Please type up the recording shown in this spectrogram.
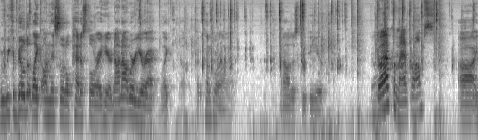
We, we could build it like on this little pedestal right here. Not not where you're at. Like, uh, come to where I'm at. I'll just TP you. Do I have command prompts? Uh, I,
